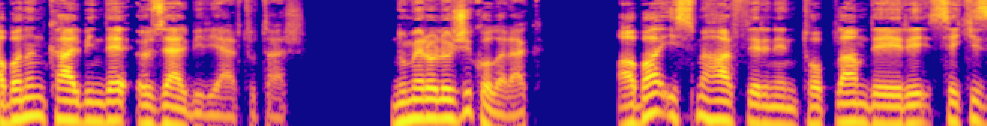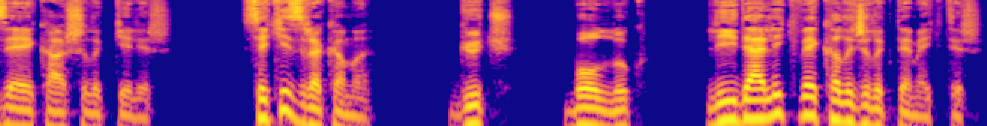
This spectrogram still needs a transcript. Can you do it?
ABA'nın kalbinde özel bir yer tutar. Numerolojik olarak, ABA ismi harflerinin toplam değeri 8'e karşılık gelir. 8 rakamı, güç, bolluk, liderlik ve kalıcılık demektir.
